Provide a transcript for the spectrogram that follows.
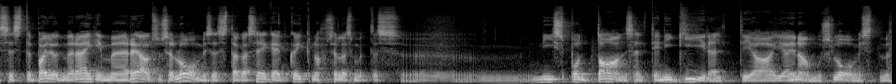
sest paljud me räägime reaalsuse loomisest, aga see käib kõik noh, selles mõttes nii spontaanselt ja nii kiirelt ja, ja enamus loomist me,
